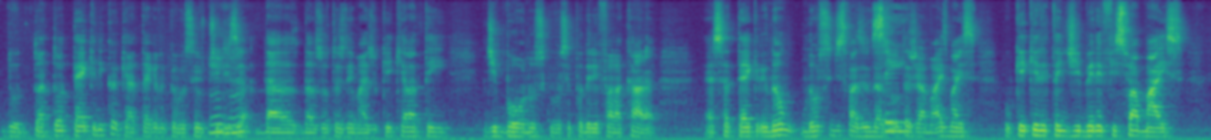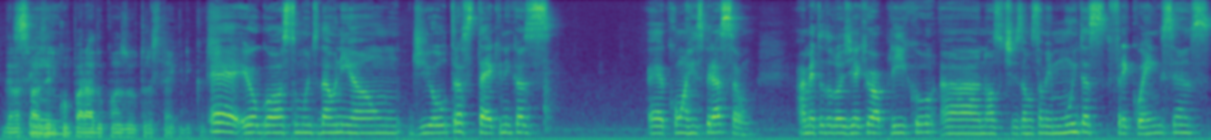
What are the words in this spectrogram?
do, da tua técnica, que é a técnica que você utiliza, uhum. das, das outras demais? O que, que ela tem de bônus que você poderia falar, cara? Essa técnica, não, não se desfazendo das Sim. outras jamais, mas o que, que ele tem de benefício a mais delas Sim. fazerem comparado com as outras técnicas? É, eu gosto muito da união de outras técnicas é, com a respiração. A metodologia que eu aplico, uh, nós utilizamos também muitas frequências.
